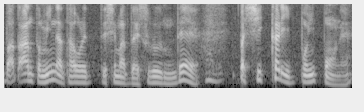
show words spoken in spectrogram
バタンとみんな倒れてしまったりするんで、はい、やっぱりしっかり一本一本ね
